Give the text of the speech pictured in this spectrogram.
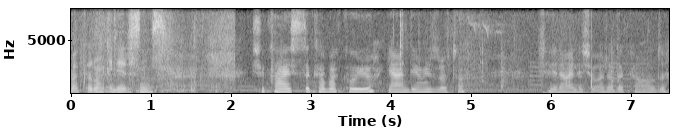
Bakalım ilerisi nasıl. Şu karşısı kabak koyu. Geldiğimiz rota. Şelale şu arada kaldı.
